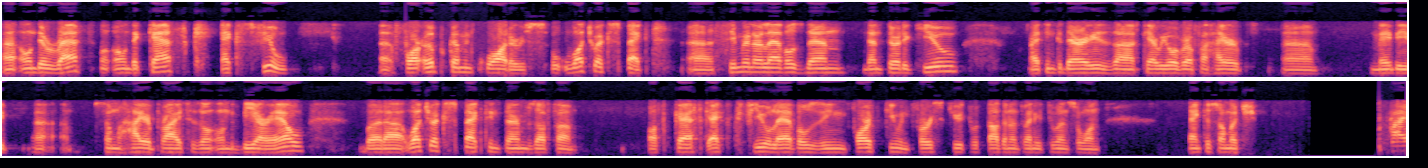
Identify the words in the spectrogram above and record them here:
on the RASK, on the CASK ex-fuel Uh, for upcoming quarters, what to expect? Uh, similar levels than 30Q? I think there is a carryover of a higher, uh, maybe, some higher prices on the BRL. But what to expect in terms of um, CASK ex-fuel levels in fourth Q and first Q 2022 and so on? Thank you so much. Hi,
